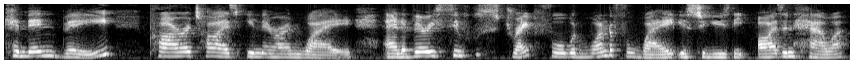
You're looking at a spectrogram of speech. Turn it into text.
can then be prioritized in their own way. And a very simple, straightforward, wonderful way is to use the Eisenhower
